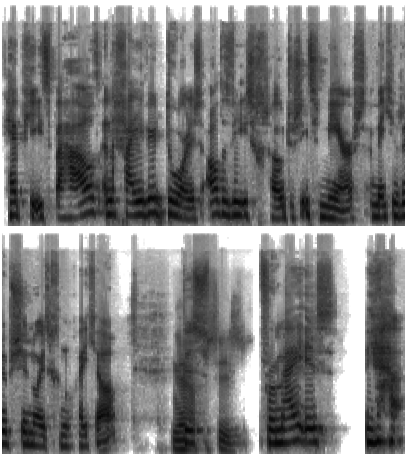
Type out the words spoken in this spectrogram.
heb je iets behaald en dan ga je weer door. Dus altijd weer iets groters, iets meers. Een beetje rupsje nooit genoeg, weet je wel? Ja, dus precies. voor mij is ja,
